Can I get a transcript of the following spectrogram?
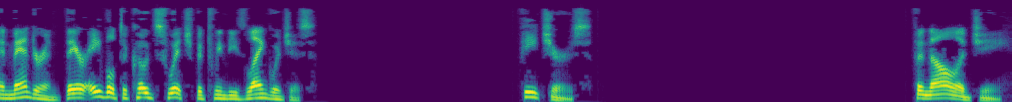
and Mandarin, they are able to code switch between these languages. Features Phonology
